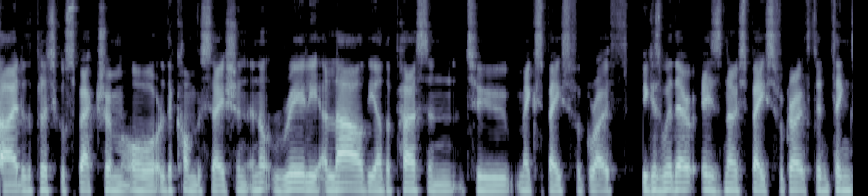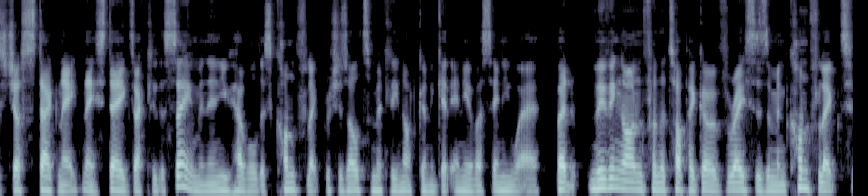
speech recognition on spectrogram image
side of the political spectrum or the conversation and not really allow the other person to make space for growth. Because where there is no space for growth, then things just stagnate and they stay exactly the same. And then you have all this conflict, which is ultimately not going to get any of us anywhere. But moving on from the topic of racism and conflict,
